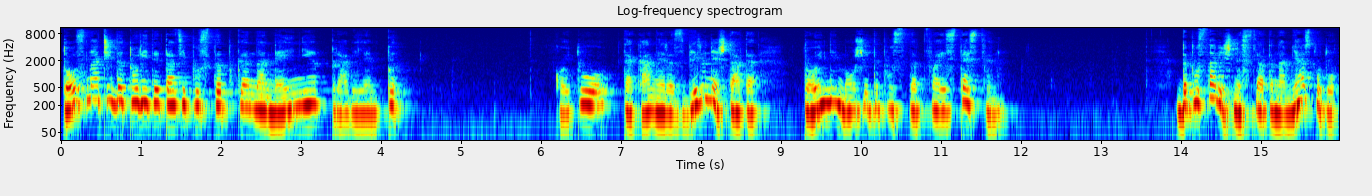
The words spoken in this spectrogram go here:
то значи да турите тази постъпка на нейния правилен път. Който така не разбира нещата, той не може да постъпва естествено. Да поставиш нещата на мястото,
